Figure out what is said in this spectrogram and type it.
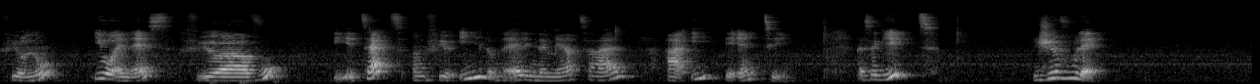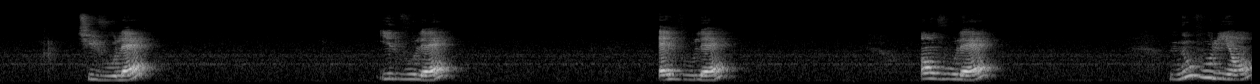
für nous, IONS, für vous, IEZ und für il und elle in der Mehrzahl, AI, ENT. Das ergibt je voulais, tu voulais, il voulait, elle voulait, on voulait, nous voulions,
